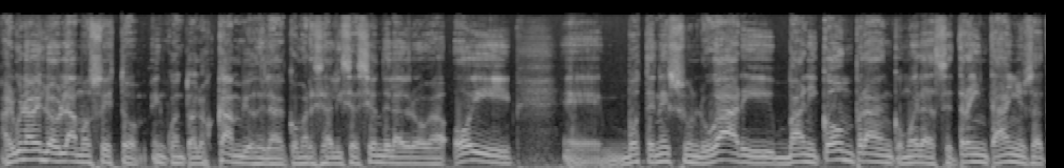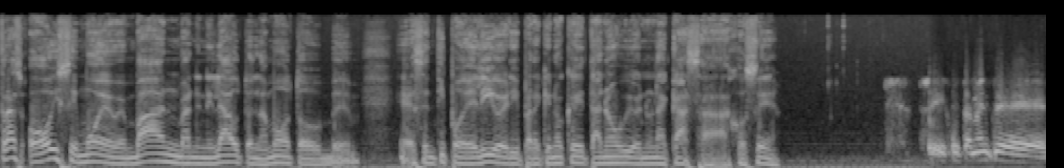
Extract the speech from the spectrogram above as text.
Alguna vez lo hablamos esto en cuanto a los cambios de la comercialización de la droga. Hoy eh, vos tenés un lugar y van y compran como era hace 30 años atrás, o hoy se mueven, van, van en el auto, en la moto, eh, hacen tipo de delivery para que no quede tan obvio en una casa, José. Sí, justamente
